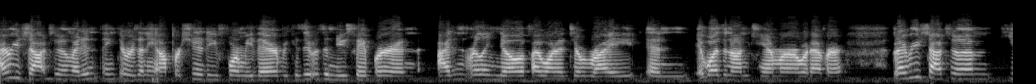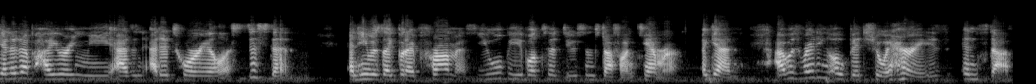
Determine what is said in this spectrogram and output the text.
I reached out to him. I didn't think there was any opportunity for me there because it was a newspaper and I didn't really know if I wanted to write and it wasn't on camera or whatever. But I reached out to him. He ended up hiring me as an editorial assistant. And he was like, But I promise you will be able to do some stuff on camera. Again, I was writing obituaries and stuff,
